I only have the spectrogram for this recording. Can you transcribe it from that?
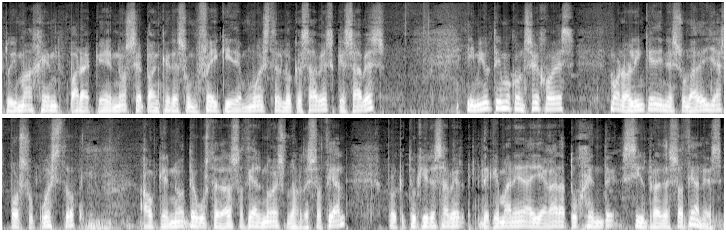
tu imagen para que no sepan que eres un fake y demuestres lo que sabes, que sabes. Y mi último consejo es, bueno, LinkedIn es una de ellas, por supuesto, aunque no te guste la red social, no es una red social, porque tú quieres saber de qué manera llegar a tu gente sin redes sociales.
